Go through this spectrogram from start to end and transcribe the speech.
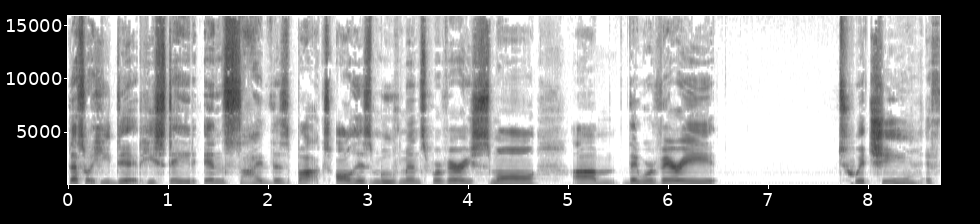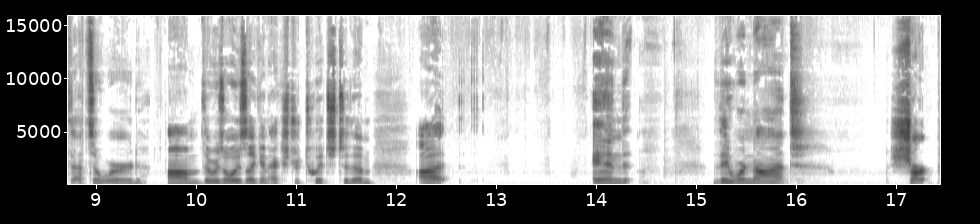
That's what he did. He stayed inside this box. All his movements were very small. Um, they were very twitchy, if that's a word. Um, there was always like an extra twitch to them, uh, and they were not sharp.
